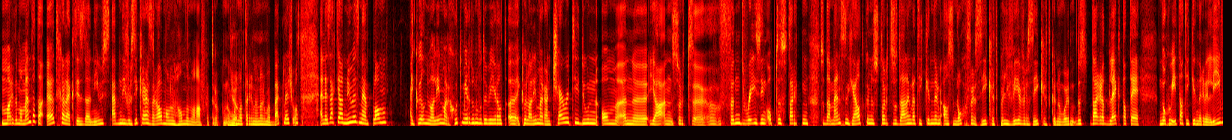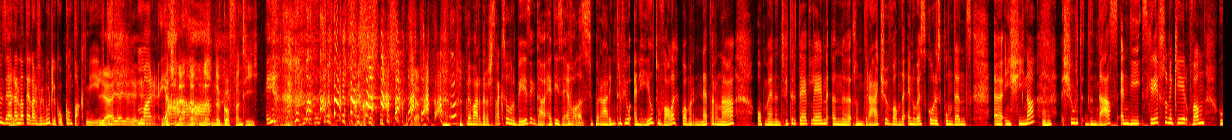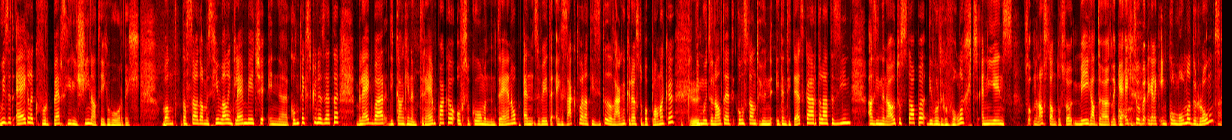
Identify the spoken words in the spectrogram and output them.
Maar de moment dat dat uitgelekt is, dat nieuws, hebben die verzekeraars daar allemaal hun handen van afgetrokken. Ook Ja. omdat er een enorme backlash was. En hij zegt, ja, nu is mijn plan... Ik wil nu alleen maar goed meer doen voor de wereld. Eh, ik wil alleen maar aan charity doen om een, eh, ja, een soort eh, fundraising op te starten, zodat mensen geld kunnen storten, zodanig dat die kinderen alsnog verzekerd, privé verzekerd kunnen worden. Dus daaruit blijkt dat hij nog weet dat die kinderen in leven zijn Ah, ja. en dat hij daar vermoedelijk ook contact mee heeft. Ja, Dus- ja, ja, ja, ja. Maar Beetje ja, een, een, een GoFundMe. We waren er straks over bezig dat Hetty zei van dat is een super raar interview. En heel toevallig kwam er net daarna op mijn Twitter-tijdlijn een, eh, zo'n draadje van de NOS-correspondent eh, in China, Sjoerd Den Daas. En die schreef zo'n keer van hoe is het eigenlijk voor pers hier in China tegenwoordig? Want dat zou dan misschien wel een klein beetje in eh, context kunnen zetten. Blijkbaar, die kan geen trein pakken of ze komen een trein op en ze weten exact waar dat die zitten. Dat is aangekruist op een Die moeten altijd constant hun identiteitskaarten laten zien. Als die in een auto stappen, die worden gevolgd. En niet eens zo op een afstand of zo. Mega duidelijk. Hè? Echt zo gelijk in kolonnen er rond.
